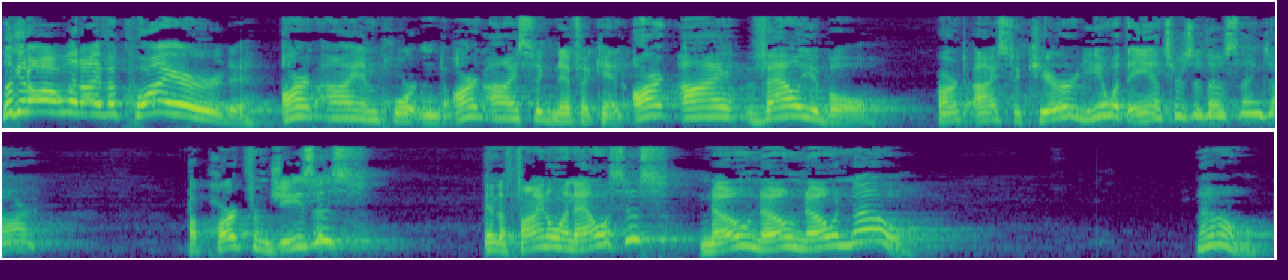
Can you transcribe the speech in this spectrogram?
look at all that I've acquired. Aren't I important? Aren't I significant? Aren't I valuable? Aren't I secure? Do you know what the answers of those things are? Apart from Jesus, in the final analysis, no, no, no, and no. No.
